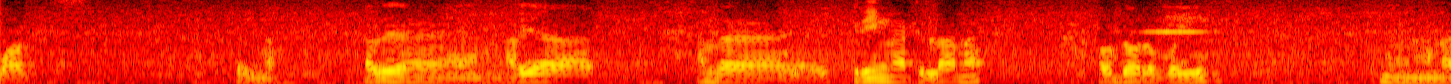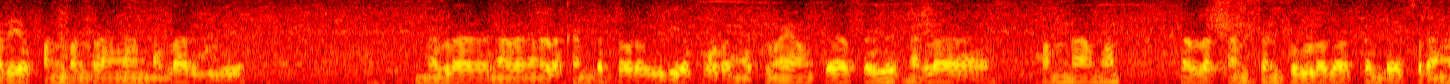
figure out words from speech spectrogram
வால்ஸ் சரிங்களா? அது நிறையா அந்த க்ரீன் மேட் இல்லாமல் அவுட்டோரில் போய் நிறைய ஃபன் பண்ணுறாங்க நல்லா இருக்குது. நல்ல நல்ல நல்ல கண்டென்ட்டோட வீடியோ போடுறாங்க எப்பவுமே அவங்க பேசுறது நல்ல பண்ணாமல் நல்ல கண்டென்ட் உள்ளதாக தான் பேசுகிறாங்க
